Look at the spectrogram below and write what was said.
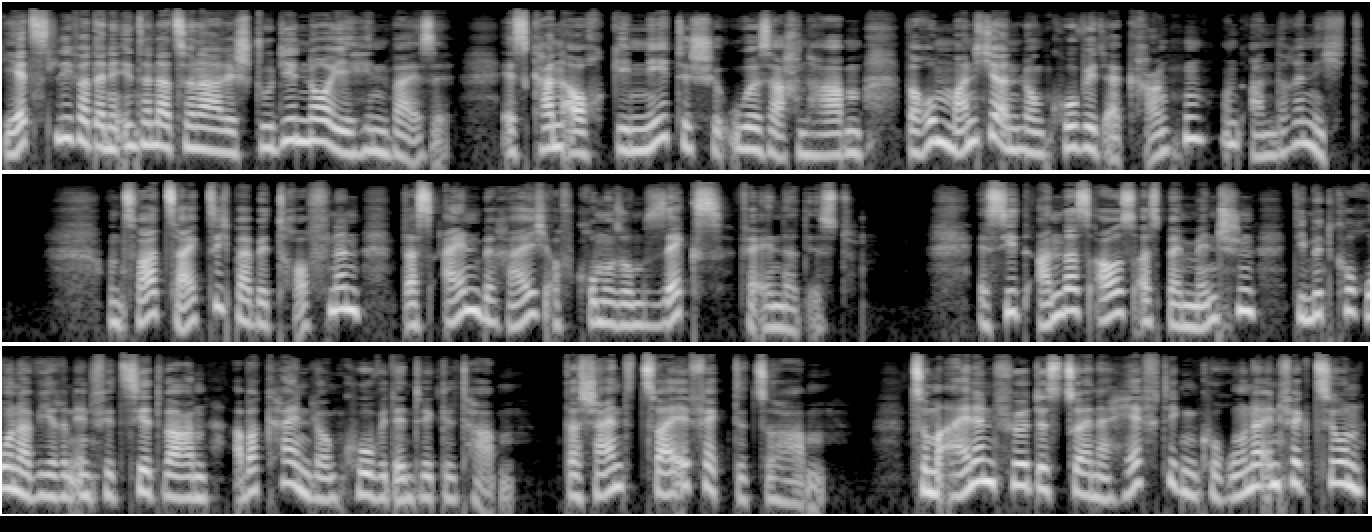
Jetzt liefert eine internationale Studie neue Hinweise. Es kann auch genetische Ursachen haben, warum manche an Long-Covid erkranken und andere nicht. Und zwar zeigt sich bei Betroffenen, dass ein Bereich auf Chromosom 6 verändert ist. Es sieht anders aus als bei Menschen, die mit Coronaviren infiziert waren, aber kein Long-Covid entwickelt haben. Das scheint zwei Effekte zu haben. Zum einen führt es zu einer heftigen Corona-Infektion,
